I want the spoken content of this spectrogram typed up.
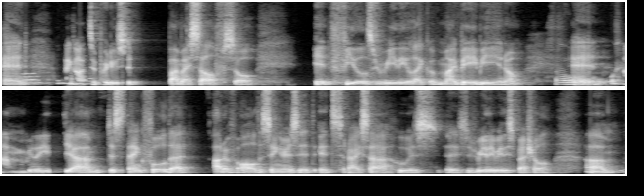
and I got to produce it by myself. So it feels really like my baby, you know Oh, and I'm really yeah I'm just thankful that out of all the singers it, it's Raisa who is is really really special um,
